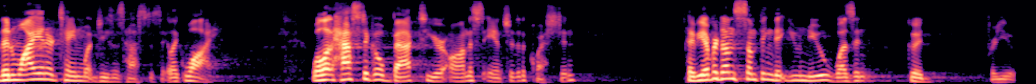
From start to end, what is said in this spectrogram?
then why entertain what Jesus has to say? Like, why? Well, it has to go back to your honest answer to the question Have you ever done something that you knew wasn't good for you?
